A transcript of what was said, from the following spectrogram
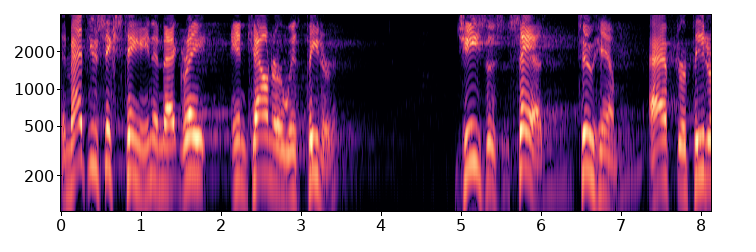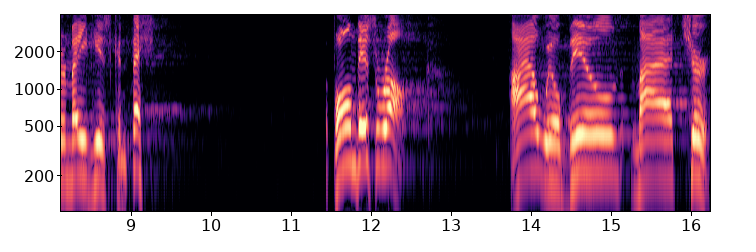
In Matthew 16, in that great encounter with Peter, Jesus said to him after Peter made his confession, Upon this rock I will build my church,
